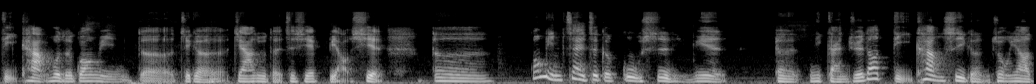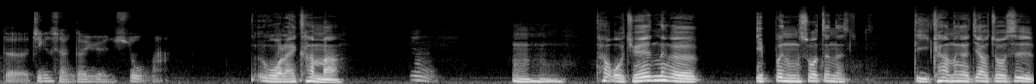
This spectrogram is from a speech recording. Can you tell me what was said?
抵抗或者光明的这个加入的这些表现，嗯，光明在这个故事里面，呃，你感觉到抵抗是一个很重要的精神跟元素吗？我来看吗？嗯嗯，他我觉得那个也不能说真的抵抗，那个叫做是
